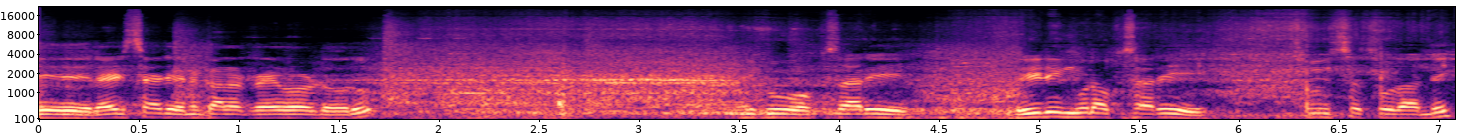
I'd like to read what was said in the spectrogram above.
ఇది రైట్ సైడ్ వెనకాల డ్రైవర్ డోరు. మీకు ఒకసారి రీడింగ్ కూడా ఒకసారి చూపిస్తే చూడండి.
